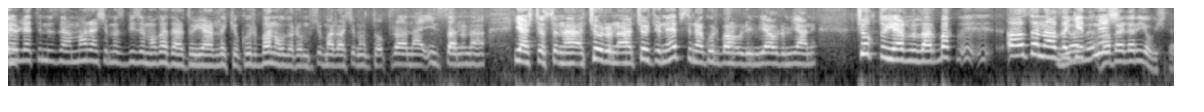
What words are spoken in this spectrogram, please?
Milletimizden, devletimizden, Maraş'ımız bizim o kadar duyarlı ki kurban olurum şu Maraş'ımın toprağına, insanına, yaşlısına, çoruna, çocuğuna hepsine kurban olayım yavrum yani. Çok duyarlılar. Bak e, ağızdan ağza Duyarlı gitmiş. Haberleri yok işte.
